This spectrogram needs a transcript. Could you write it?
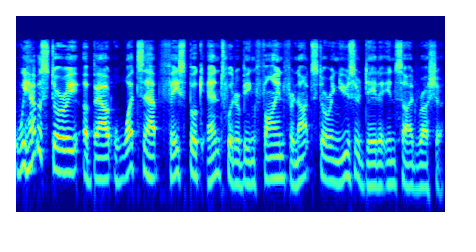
we have a story about WhatsApp, Facebook, and Twitter being fined for not storing user data inside Russia.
